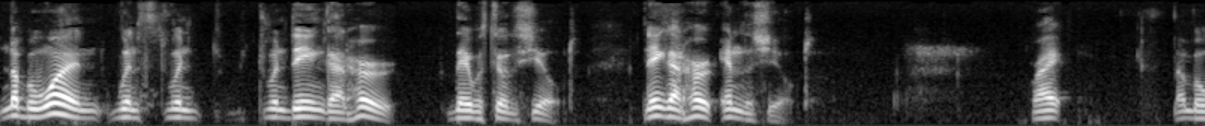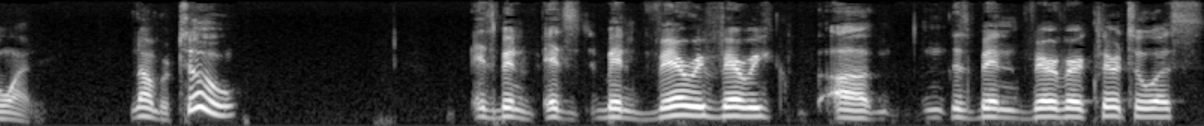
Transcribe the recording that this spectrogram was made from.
number one, when when when Dean got hurt, they were still the Shield. Dean got hurt in the Shield, right? Number one. Number two, it's been it's been very very uh it's been very very clear to us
